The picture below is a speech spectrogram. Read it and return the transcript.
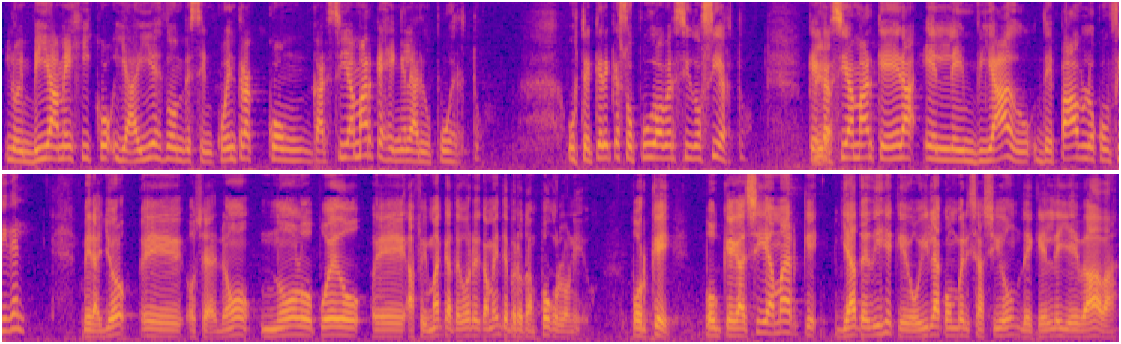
lo envía a México y ahí es donde se encuentra con García Márquez en el aeropuerto. ¿Usted cree que eso pudo haber sido cierto? Que Mira. García Márquez era el enviado de Pablo con Fidel. Mira, yo, eh, o sea, no, no lo puedo eh, afirmar categóricamente, pero tampoco lo niego. ¿Por qué? Porque García Márquez, ya te dije que oí la conversación de que él le llevaba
